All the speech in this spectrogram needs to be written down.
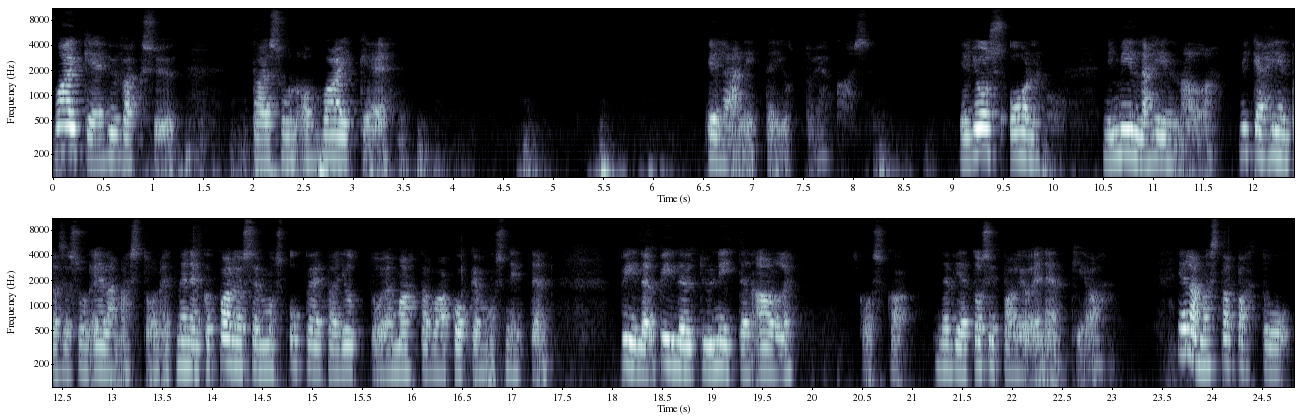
vaikea hyväksyä tai sun on vaikea elää niiden juttujen kanssa. Ja jos on, niin millä hinnalla? Mikä hinta se sun elämästä on? Et meneekö paljon semmoista upeata juttua ja mahtavaa kokemus niiden piile, piileytyy niiden alle, koska ne vie tosi paljon energiaa. Elämässä tapahtuu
